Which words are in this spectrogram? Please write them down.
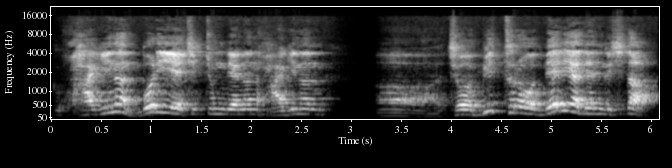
그 화기는 머리에 집중되는 화기는 어, 저 밑으로 내려야 되는 것이다.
